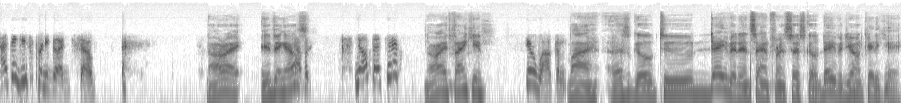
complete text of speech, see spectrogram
I think he's pretty good, so All right. Anything else? a, nope, that's it. All right. Thank you. You're welcome. Bye. Let's go to David in San Francisco. David, you're on KDK.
